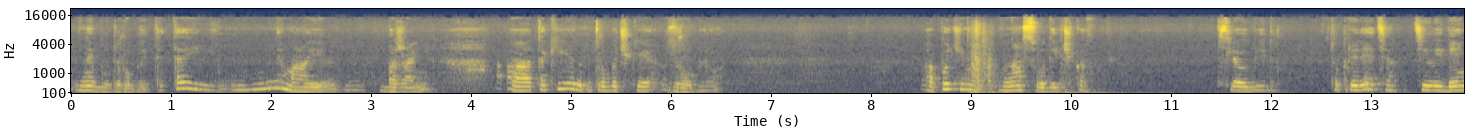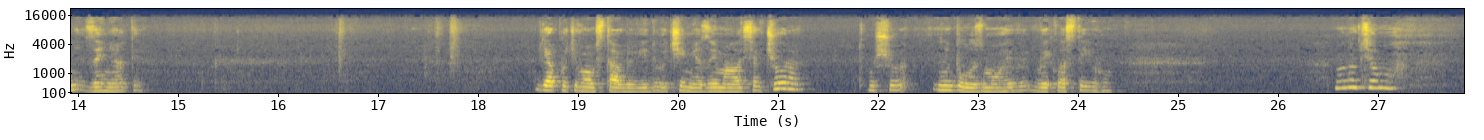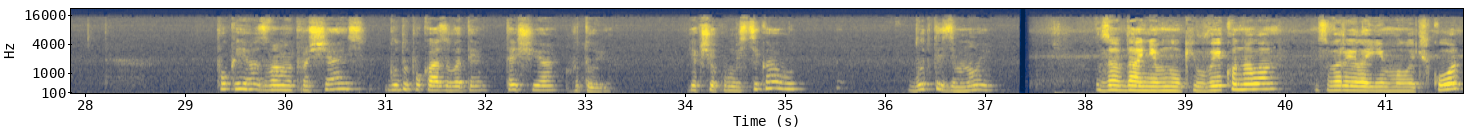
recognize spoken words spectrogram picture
Не буду робити. Та й немає бажання. А такі трубочки зроблю. А потім у нас водичка після обіду. То прийдеться цілий день зайняти. Я потім вам ставлю відео, чим я займалася вчора, тому що не було змоги викласти його. Ну, на цьому. Поки я з вами прощаюсь, буду показувати те, що я готую. Якщо комусь цікаво, будьте зі мною. Завдання внуків виконала, зварила їм молочко.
